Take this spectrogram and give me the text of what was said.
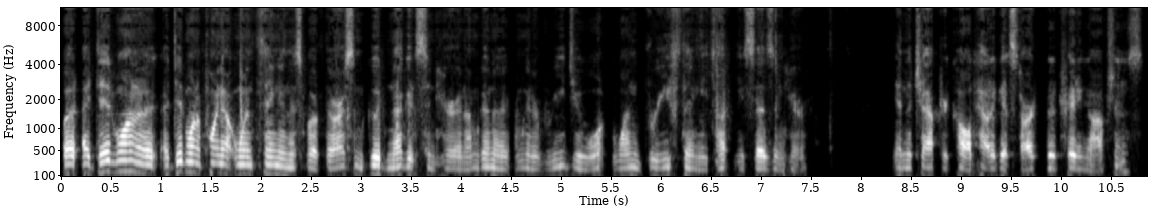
But I did want to I did want to point out one thing in this book. There are some good nuggets in here, and I'm gonna I'm gonna read you one brief thing he ta- he says in here, in the chapter called "How to Get Started Trading Options."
